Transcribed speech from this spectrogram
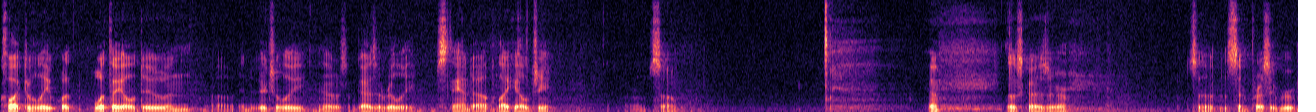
collectively, what what they all do, and uh, individually, you know, there's some guys that really stand out, like LG. Um, so yeah, those guys are. It's, a, it's an impressive group.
